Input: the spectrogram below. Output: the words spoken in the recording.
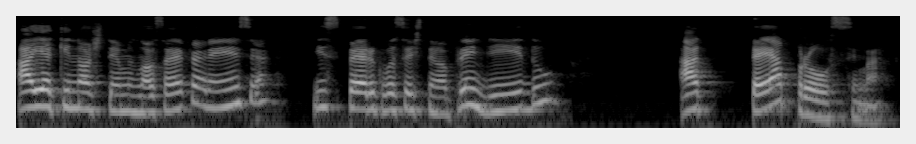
Aí aqui nós temos nossa referência. Espero que vocês tenham aprendido. Até a próxima!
